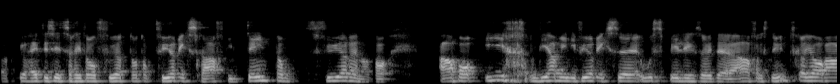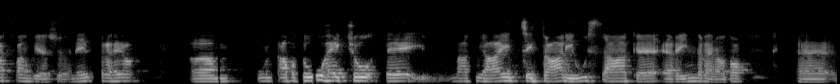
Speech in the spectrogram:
Dafür hätte es jetzt ein bisschen darauf geführt, oder die Führungskraft im Zentrum zu führen, oder aber ich, und ich habe meine Führungsausbildung so in den Anfangs 90er Jahren angefangen, bin ja schon ein älterer Herr. Ähm, und, aber da hat schon, der, mag mich eine zentrale Aussage erinnern, oder? Äh,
